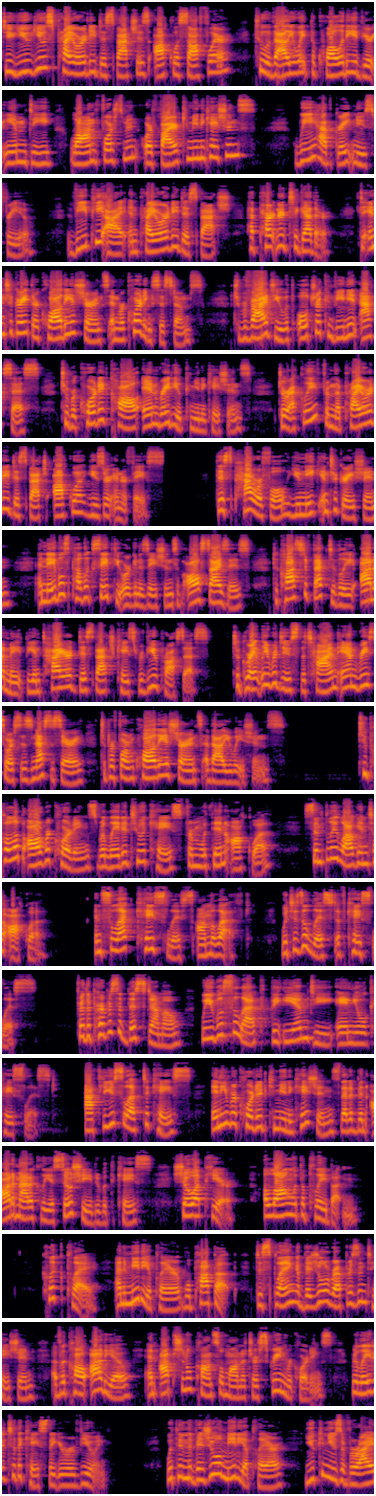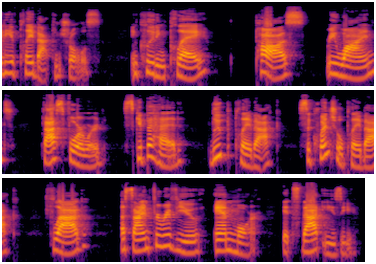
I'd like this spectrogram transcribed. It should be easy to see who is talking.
Speaker 1: Do you use Priority Dispatch's Aqua software to evaluate the quality of your EMD, law enforcement, or fire communications? We have great news for you. VPI and Priority Dispatch have partnered together to integrate their quality assurance and recording systems to provide you with ultra convenient access to recorded call and radio communications directly from the Priority Dispatch Aqua user interface. This powerful, unique integration enables public safety organizations of all sizes to cost effectively automate the entire dispatch case review process to greatly reduce the time and resources necessary to perform quality assurance evaluations. To pull up all recordings related to a case from within Aqua, simply log into Aqua and select Case Lists on the left, which is a list of case lists. For the purpose of this demo, we will select the EMD annual case list. After you select a case, any recorded communications that have been automatically associated with the case show up here, along with a play button. Click play, and a media player will pop up, displaying a visual representation of the call audio and optional console monitor screen recordings related to the case that you're reviewing. Within the visual media player, you can use a variety of playback controls, including play, pause, rewind, fast forward, skip ahead, loop playback, sequential playback, flag, assign for review, and more. It's that easy.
